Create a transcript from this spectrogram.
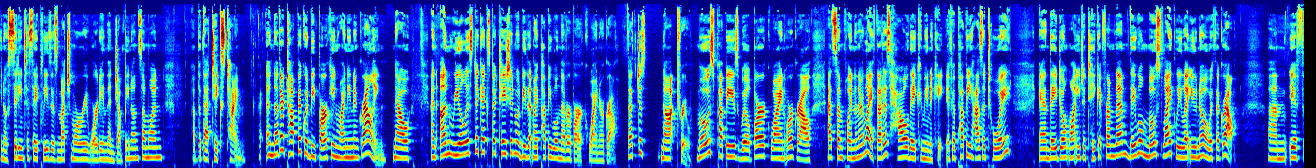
you know, sitting to say please is much more rewarding than jumping on someone. Uh, but that takes time. Another topic would be barking, whining, and growling. Now, an unrealistic expectation would be that my puppy will never bark, whine, or growl. That's just not true. Most puppies will bark, whine, or growl at some point in their life. That is how they communicate. If a puppy has a toy and they don't want you to take it from them, they will most likely let you know with a growl. Um, if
